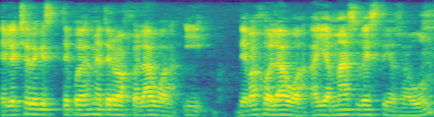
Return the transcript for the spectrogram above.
el hecho de que te puedas meter bajo el agua y debajo del agua haya más bestias aún.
